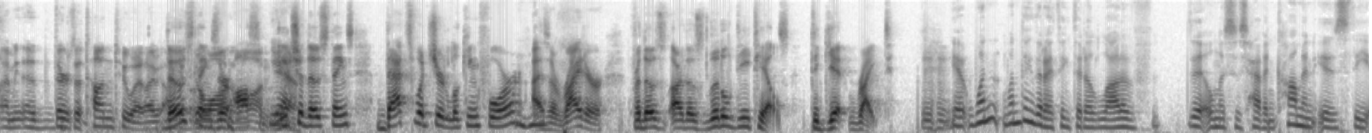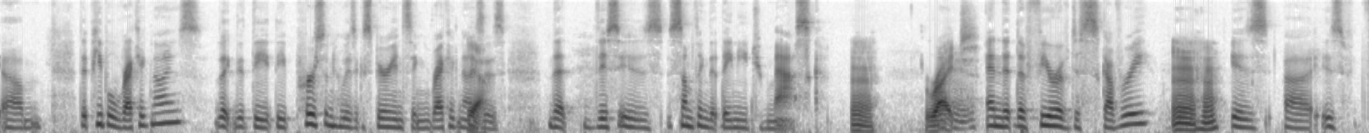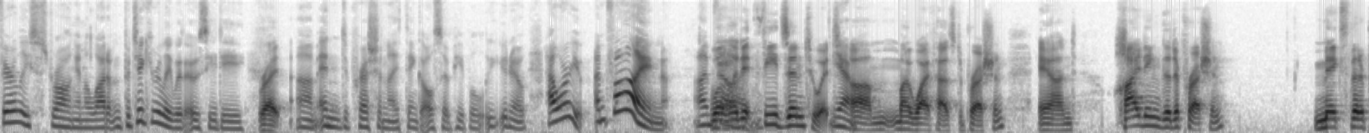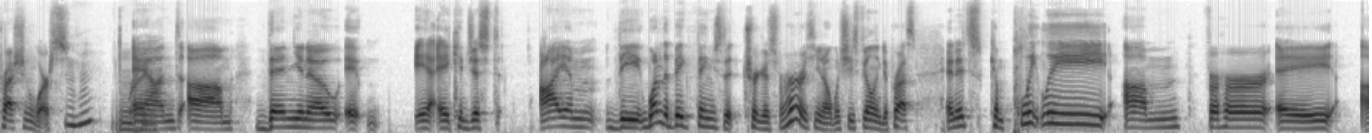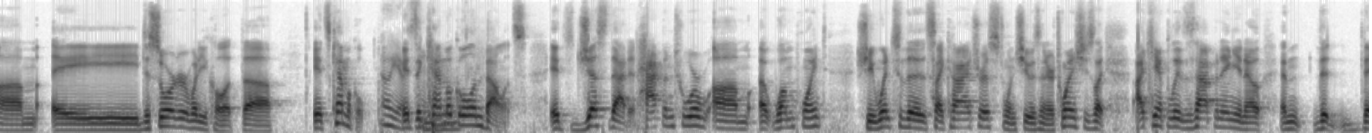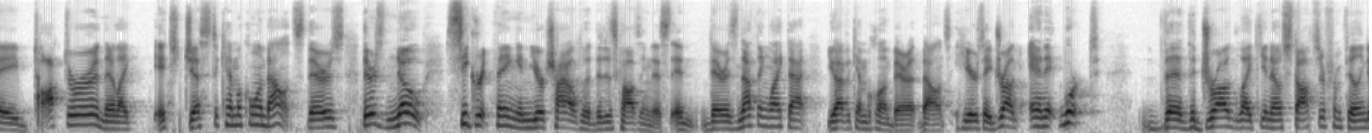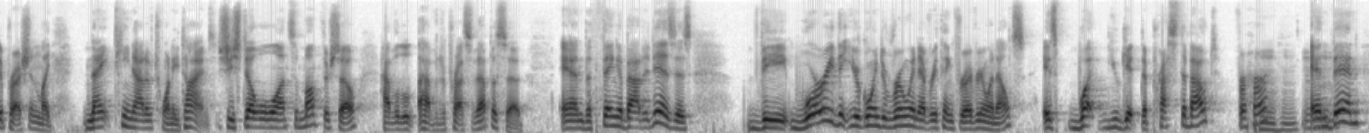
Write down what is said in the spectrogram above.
I mean, uh, there's a ton to it. I, I those could things are awesome. Yeah. Each of those things, that's what you're looking for as a writer. For those are those little details to get right. Yeah, one one thing that I think that a lot of the illnesses have in common is the um, that people recognize that the, the the person who is experiencing recognizes that this is something that they need to mask, Right. and that the fear of discovery is uh, is fairly strong in a lot of, and particularly with OCD, Right. um, and depression. I think also people, you know, how are you? I'm fine. I'm Well, fine. and it feeds into it. Yeah. Um, my wife has depression, and hiding the depression makes the depression worse. Mm-hmm. And um, then you know it, it. It can just. I am the one of the big things that triggers for her is you know when she's feeling depressed, and it's completely um, for her a um, a disorder. What do you call it? The it's chemical. Oh, yes. It's a chemical imbalance. It's just that. It happened to her um, at one point. She went to the psychiatrist when she was in her 20s. She's like, I can't believe this is happening, you know. And the, they talked to her, and they're like, it's just a chemical imbalance. There's there's no secret thing in your childhood that is causing this, and there is nothing like that. You have a chemical imbalance. Here's a drug, and it worked. The the drug, like you know, stops her from feeling depression like 19 out of 20 times. She still will once a month or so have a have a depressive episode. And the thing about it is, is the worry that you're going to ruin everything for everyone else is what you get depressed about for her. Mm-hmm. And mm-hmm. then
